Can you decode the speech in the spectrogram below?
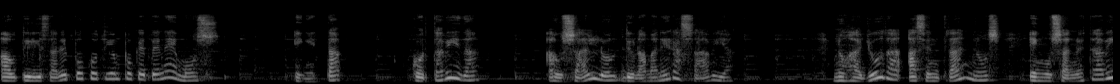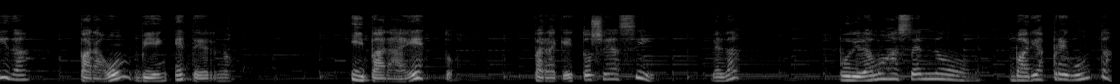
a utilizar el poco tiempo que tenemos en esta corta vida, a usarlo de una manera sabia nos ayuda a centrarnos en usar nuestra vida para un bien eterno. Y para esto, para que esto sea así, ¿verdad? Pudiéramos hacernos varias preguntas,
